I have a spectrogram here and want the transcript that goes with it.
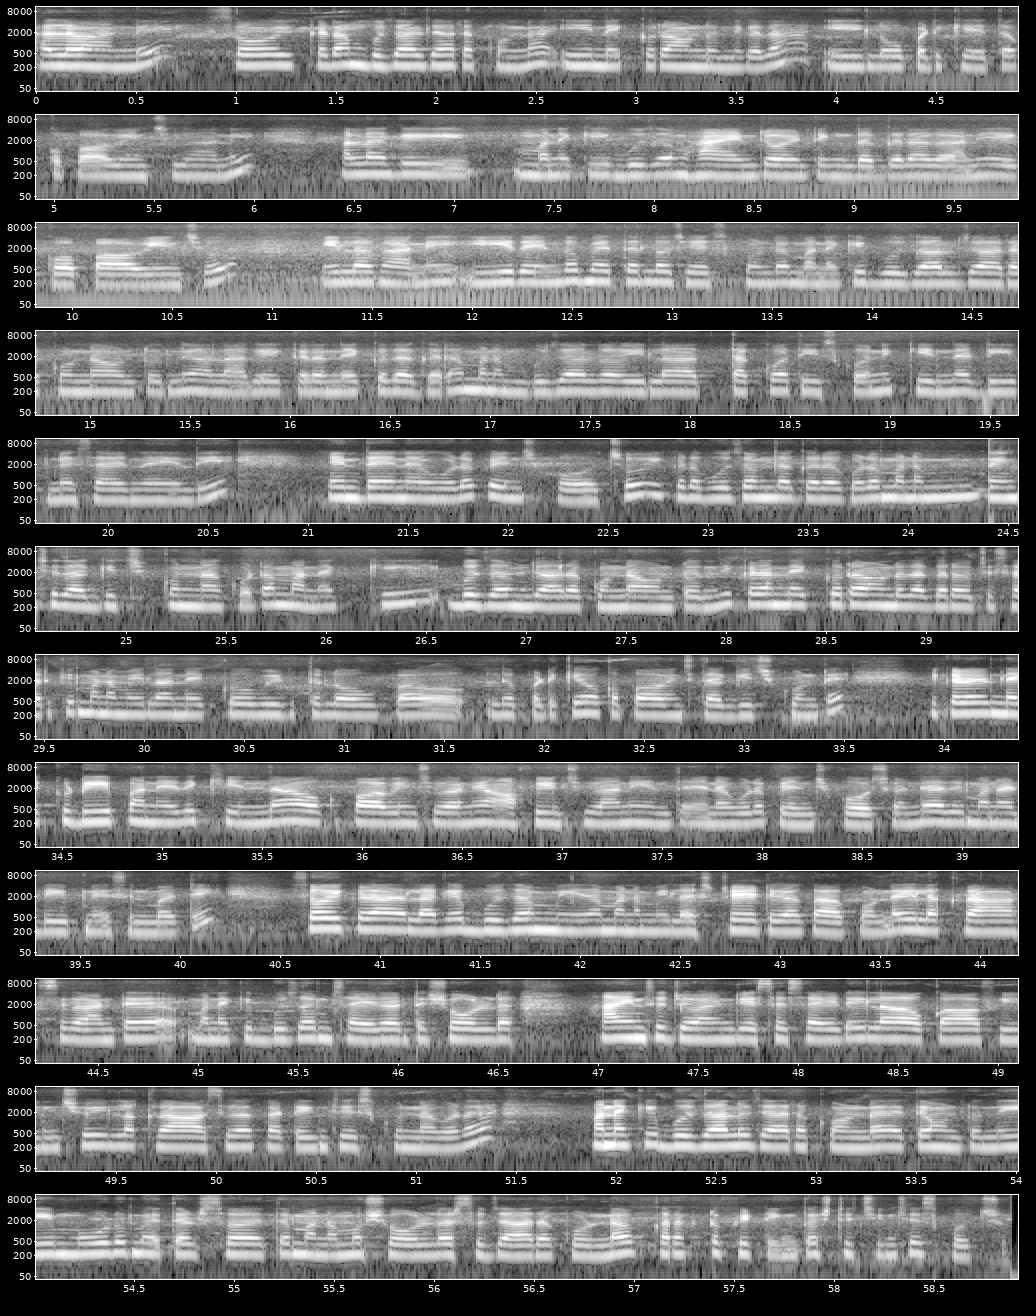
Hello అండి. So ఇక్కడ భుజాలు జారకుండా ఈ నెక్ రౌండ్ ఉంది కదా ఈ లోపలికి అయితే ఒక పావు ఇంచు కానీ అలాగే మనకి భుజం హ్యాండ్ జాయింటింగ్ దగ్గర కానీ ఎక్కువ పావు ఇంచు ఇలా కానీ ఈ రెండు మెథడ్లో చేసుకుంటే మనకి భుజాలు జారకుండా ఉంటుంది. అలాగే ఇక్కడ నెక్ దగ్గర మనం భుజాలు ఇలా తక్కువ తీసుకొని కింద డీప్నెస్ అనేది ఎంతైనా కూడా పెంచుకోవచ్చు. ఇక్కడ భుజం దగ్గర కూడా మనం పెంచి తగ్గించుకున్నా కూడా మనకి భుజం జారకుండా ఉంటుంది. ఇక్కడ నెక్ రౌండ్ దగ్గర వచ్చేసరికి మనం ఇలా నెక్ విడుతు లోపలికి ఒక పావు ఇంచు తగ్గించుకుంటే ఇక్కడ నెక్ డీప్ అనేది కింద ఒక పావు ఇంచు కానీ హాఫ్ ఇంచు కానీ ఎంతైనా కూడా పెంచుకోవచ్చు అండి. అది మన డీప్నెస్ని బట్టి. సో ఇక్కడ అలాగే భుజం మీద మనం ఇలా స్ట్రైట్గా కాకుండా ఇలా క్రాస్గా అంటే మనకి భుజం సైడ్ అంటే షోల్డర్ హ్యాండ్స్ జాయిన్ చేసే సైడ్ ఇలా ఒక హాఫ్ ఇంచు ఇలా క్రాస్గా కటింగ్ ఉన్నా కూడా మనకి భుజాలు జారకుండా అయితే ఉంటుంది. ఈ మూడు మెథడ్స్ అయితే మనము షోల్డర్స్ జారకుండా కరెక్ట్ ఫిట్టింగ్తో స్టిచ్చింగ్ చేసుకోవచ్చు.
